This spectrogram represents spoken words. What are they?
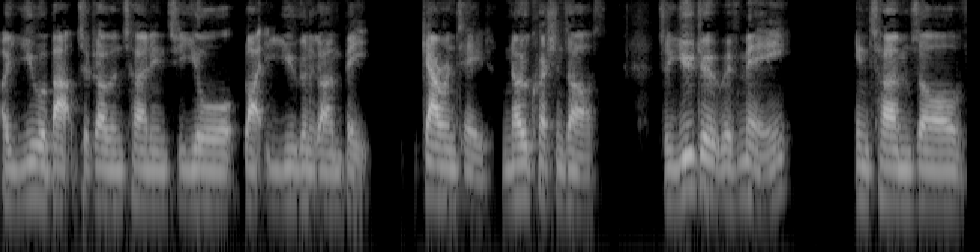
are you about to go and turn into your, like, you're going to go and beat? Guaranteed. No questions asked. So you do it with me in terms of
